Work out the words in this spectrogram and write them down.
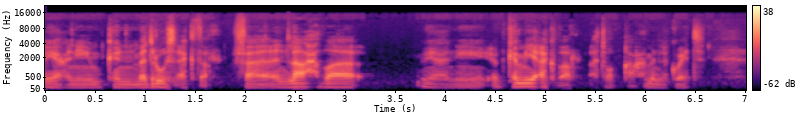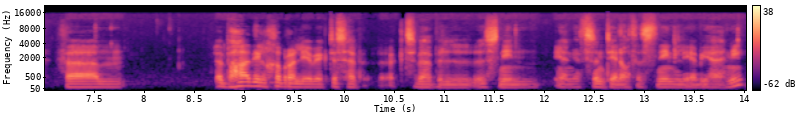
يعني يمكن مدروس أكثر. فنلاحظه يعني بكمية أكبر أتوقع من الكويت. ف بهذه الخبرة اللي أبي اكتسبها أكتسبها بالسنين يعني السنتين أو ثلاث سنين اللي أبيها هني.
